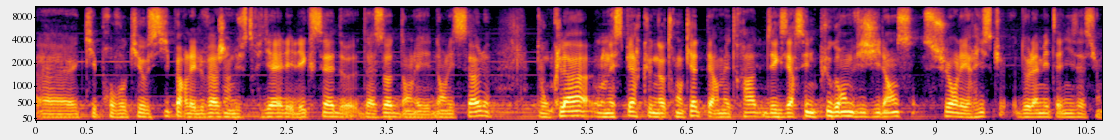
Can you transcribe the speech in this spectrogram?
Euh, qui est provoqué aussi par l'élevage industriel et l'excès d'azote dans les, dans les sols. Donc là, on espère que notre enquête permettra d'exercer une plus grande vigilance sur les risques de la méthanisation.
